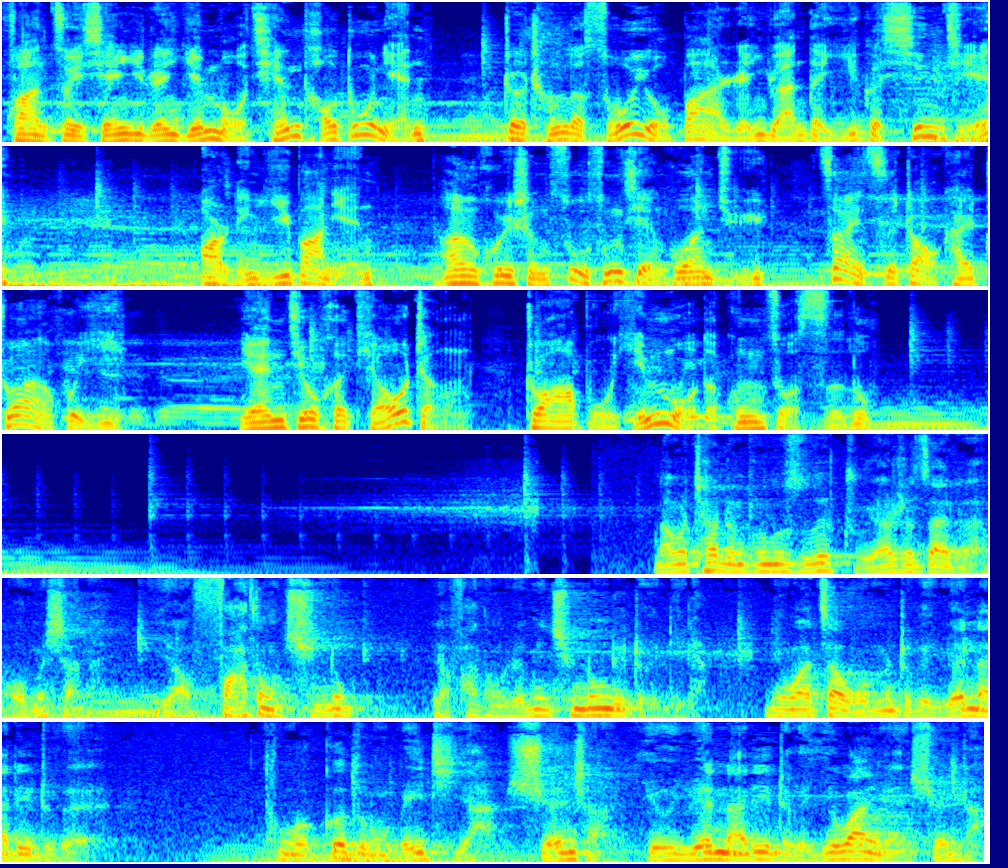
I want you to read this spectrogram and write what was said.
犯罪嫌疑人尹某潜逃多年，这成了所有办案人员的一个心结。二零一八年，安徽省宿松县公安局再次召开专案会议，研究和调整抓捕尹某的工作思路。那么调整工作思路主要是在呢，我们想呢，要发动群众，要发动人民群众的这个力量。另外，在我们这个原来的这个，通过各种媒体啊悬赏，由原来的这个一万元悬赏。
